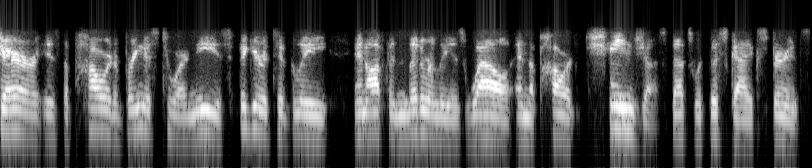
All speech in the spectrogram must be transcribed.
share is the power to bring us to our knees figuratively and often literally as well, and the power to change us. That's what this guy experienced.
